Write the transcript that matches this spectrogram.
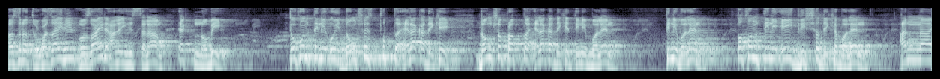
হজরত ওজাইর ওজাইর আলী এক নবী। তখন তিনি ওই ধ্বংসস্তূপ্ত এলাকা দেখে, ধ্বংসপ্রাপ্ত এলাকা দেখে তিনি বলেন তিনি বলেন, তখন তিনি এই দৃশ্য দেখে বলেন, আন্না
